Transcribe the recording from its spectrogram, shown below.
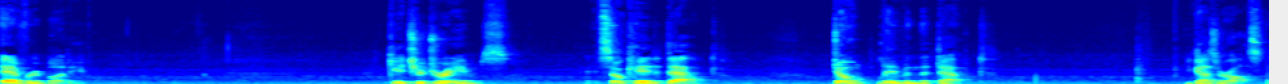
everybody. Get your dreams. It's okay to doubt. Don't live in the doubt. You guys are awesome.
